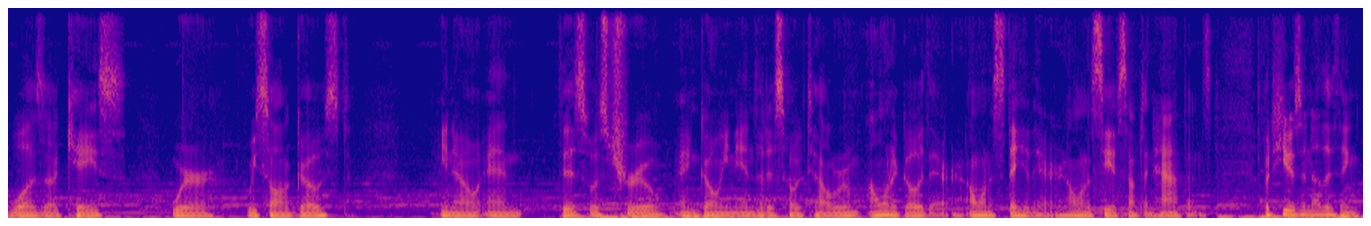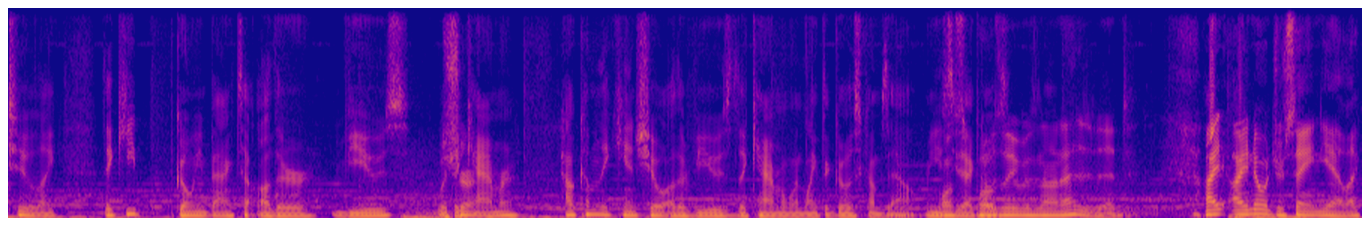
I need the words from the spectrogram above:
was a case where we saw a ghost you know and this was true and going into this hotel room i want to go there i want to stay there i want to see if something happens but here's another thing too like they keep going back to other views with Sure. the camera how come they can't show other views of the camera when like the ghost comes out when you well, see that supposedly it was not edited. I, I know what you're saying. Yeah, like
